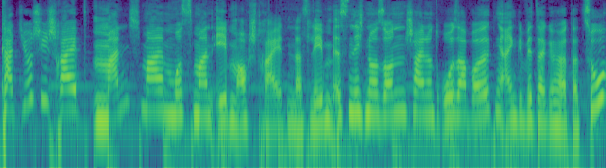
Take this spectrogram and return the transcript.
Katjushi schreibt, manchmal muss man eben auch streiten. Das Leben ist nicht nur Sonnenschein und rosa Wolken, ein Gewitter gehört dazu.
